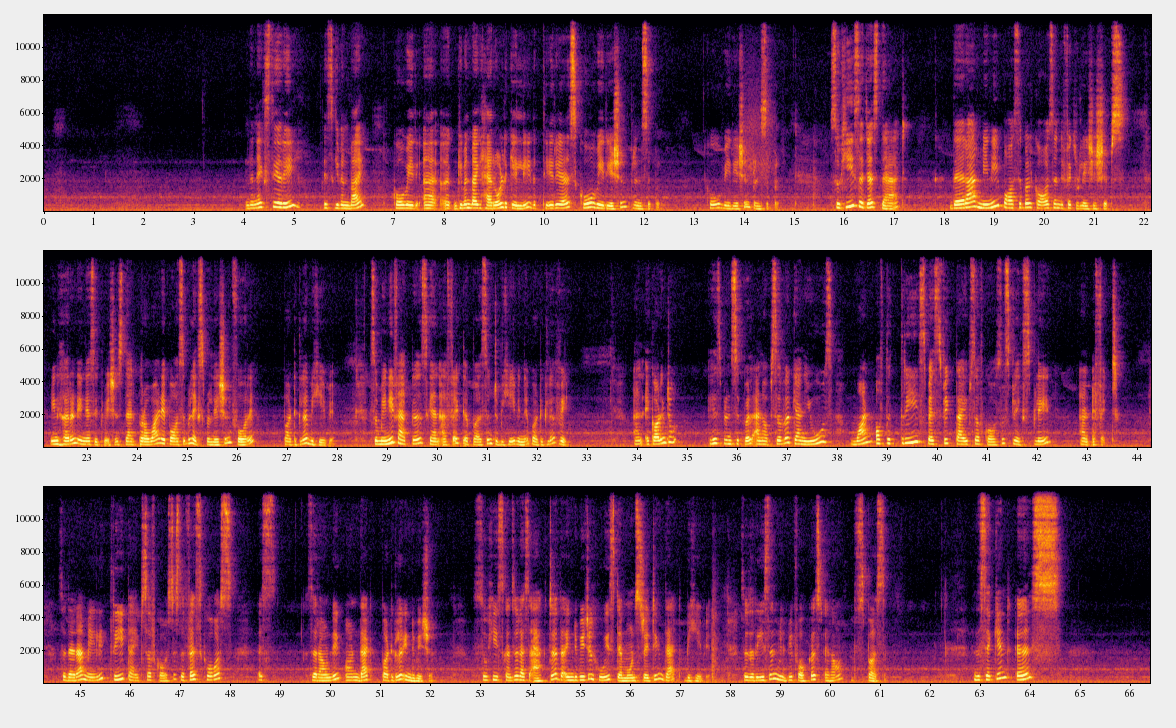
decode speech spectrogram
The next theory is given by co-vari- uh, uh, given by Harold Kelley. The theory is covariation principle. Covariation principle. So he suggests that there are many possible cause and effect relationships inherent in a situations that provide a possible explanation for a particular behavior. So many factors can affect a person to behave in a particular way. And according to his principle, an observer can use one of the three specific types of causes to explain an effect. So there are mainly three types of causes. The first cause is surrounding on that particular individual. So he is considered as actor, the individual who is demonstrating that behavior. So the reason will be focused around this person. The second is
